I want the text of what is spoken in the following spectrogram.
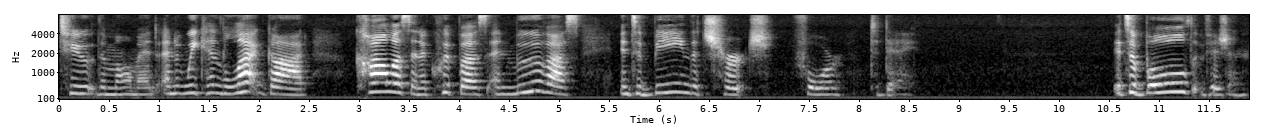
to the moment, and we can let God call us and equip us and move us into being the church for today. It's a bold vision.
